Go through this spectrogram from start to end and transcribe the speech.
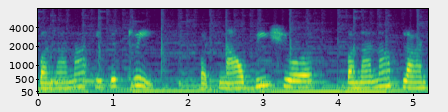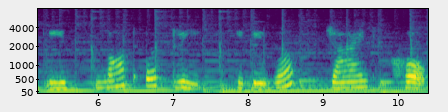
banana is a tree, but now be sure banana plant is not a tree, it is a giant herb.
